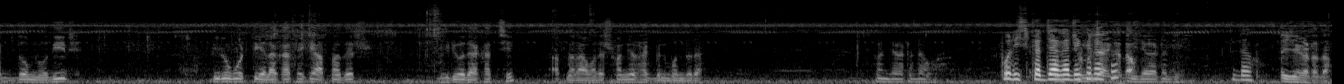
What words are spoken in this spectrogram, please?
একদম নদীর তীরবর্তী এলাকা থেকে আপনাদের ভিডিও দেখাচ্ছি। আপনারা আমাদের সঙ্গে থাকবেন বন্ধুরা। কোন জায়গাটা দেবো পরিষ্কার জায়গা দেখে রাখো। এই জায়গাটা দাও। এই জায়গাটা দাও।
